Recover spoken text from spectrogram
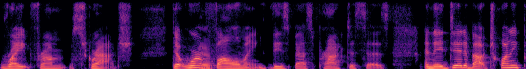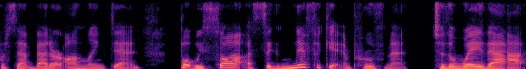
write from scratch that weren't okay. following these best practices. And they did about 20% better on LinkedIn. But we saw a significant improvement to the way that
